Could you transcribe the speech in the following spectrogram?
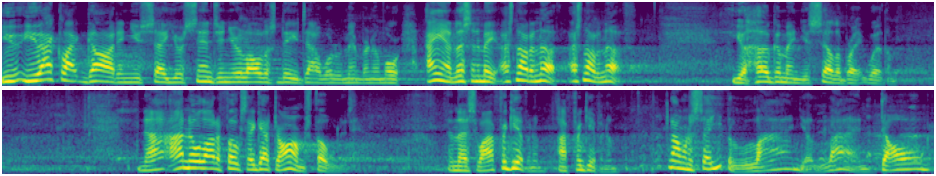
You, you act like God and you say, Your sins and your lawless deeds I will remember no more. And listen to me, that's not enough. That's not enough. You hug them and you celebrate with them. Now, I know a lot of folks, they got their arms folded. And that's why I've forgiven them. I've forgiven them. And I want to say, You lying, you lying dog.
